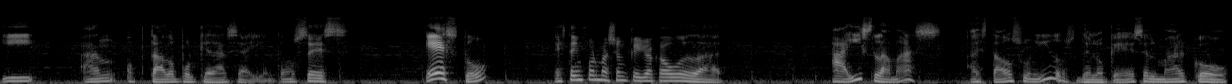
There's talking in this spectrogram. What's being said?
y han optado por quedarse ahí. Entonces, esto, esta información que yo acabo de dar, aísla más a Estados Unidos de lo que es el marco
